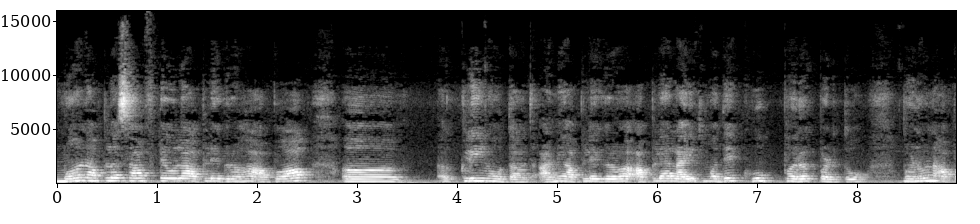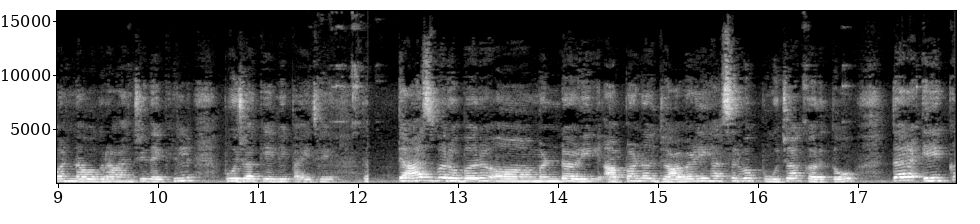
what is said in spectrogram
मन आपलं साफ ठेवला आपले ग्रह आपोआप क्लीन होतात आणि आपले ग्रह आपल्या लाईफमध्ये खूप फरक पडतो. म्हणून आपण नवग्रहांची देखील पूजा केली पाहिजे. त्याचबरोबर मंडळी आपण ज्यावेळी ह्या सर्व पूजा करतो तर एक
